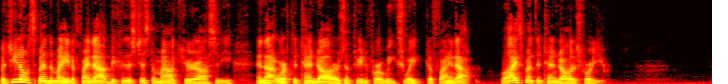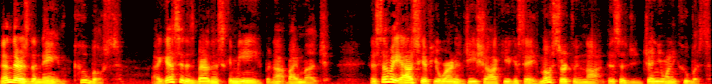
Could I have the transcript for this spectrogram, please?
But you don't spend the money to find out because it's just a mild curiosity and not worth the $10 and three to four weeks wait to find out. Well, I spent the $10 for you. Then there's the name, Coobos. I guess it is better than Skmei, but not by much. If somebody asks you if you're wearing a G-Shock, you can say, most certainly not. This is genuine Coobos.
